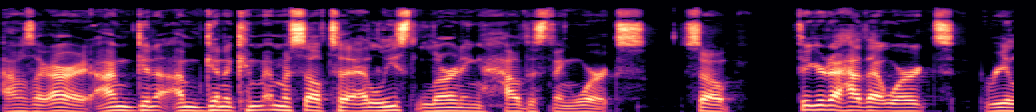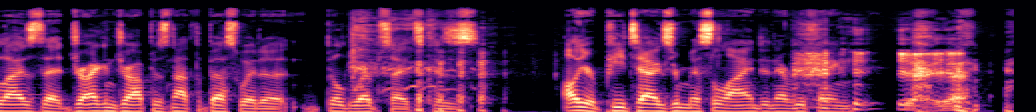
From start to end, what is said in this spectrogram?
I was like, "All right, I'm gonna I'm gonna commit myself to at least learning how this thing works." So figured out how that worked, realized that drag and drop is not the best way to build websites because all your p tags are misaligned and everything. yeah, yeah.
